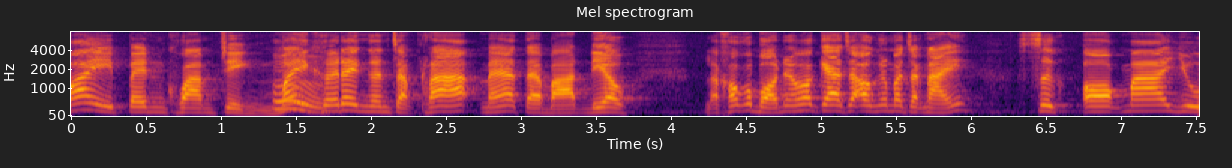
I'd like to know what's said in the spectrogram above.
ไม่เป็นความจริง ไม่เคยได้เงินจากพระแม้แต่บาทเดียว แล้วเขาก็บอกด้วยว่าแกจะเอาเงินมาจากไหนศึกออกมาอยู่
